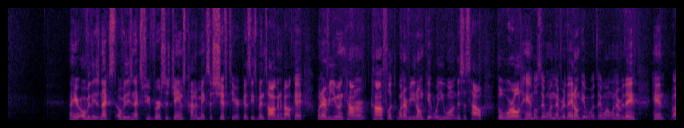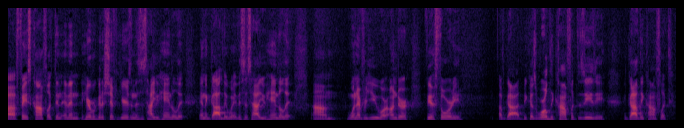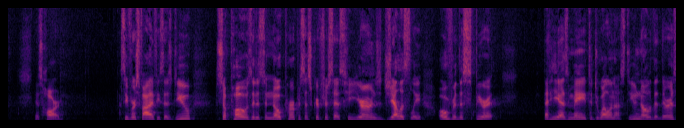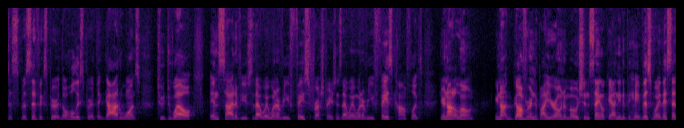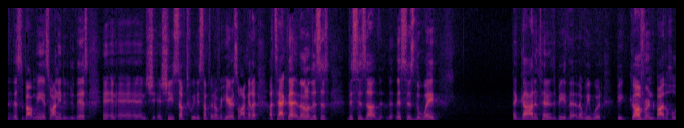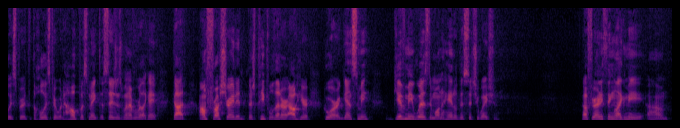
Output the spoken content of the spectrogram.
Now here over these next over these next few verses, James kind of makes a shift here because he's been talking about okay, whenever you encounter conflict, whenever you don't get what you want, this is how the world handles it. Whenever they don't get what they want, whenever they hand, uh, face conflict, and, and then here we're going to shift gears, and this is how you handle it in a godly way. This is how you handle it um, whenever you are under the authority of God, because worldly conflict is easy, and godly conflict is hard. See, verse five, he says, "Do you?" Suppose it is to no purpose, as Scripture says, he yearns jealously over the Spirit that he has made to dwell in us. Do you know that there is a specific Spirit, the Holy Spirit, that God wants to dwell inside of you? So that way, whenever you face frustrations, that way, whenever you face conflict, you're not alone. You're not governed by your own emotions saying, okay, I need to behave this way. They said this about me, and so I need to do this. And, and, and, and she, and she subtweeted something over here, so I got to attack that. No, no, this is, this is, uh, th- this is the way that God intended to be, that, that we would be governed by the Holy Spirit, that the Holy Spirit would help us make decisions whenever we're like, hey, God, I'm frustrated. There's people that are out here who are against me. Give me wisdom on how to handle this situation. Now, if you're anything like me, um,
